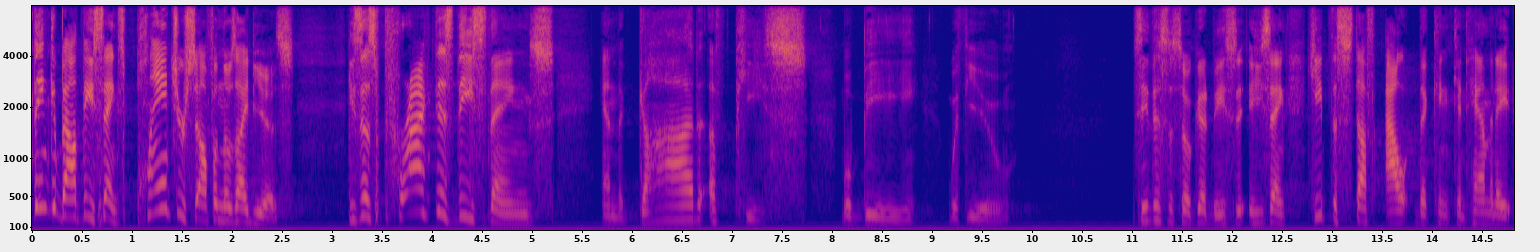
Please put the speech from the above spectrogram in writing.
think about these things. Plant yourself in those ideas. He says, practice these things, and the God of peace will be with you. See, this is so good. He's, saying, keep the stuff out that can contaminate,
